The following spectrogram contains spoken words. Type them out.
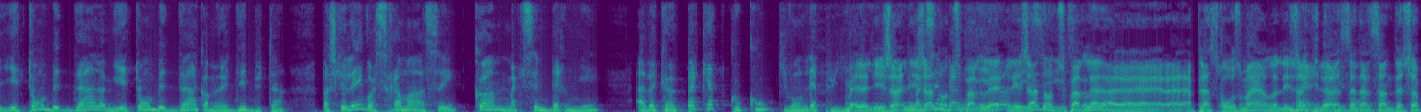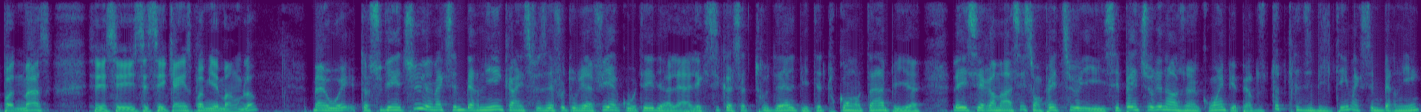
il est tombé dedans, là, mais il est tombé dedans comme un débutant. Parce que là, il va se ramasser comme Maxime Bernier avec un paquet de coucous qui vont l'appuyer. Mais là, les gens, les Maxime gens dont tu parlais, là, les gens dont tu parlais à la, à la place Rosemère, là, les gens Ben qui dansaient dans le centre d'achat pas de masque, c'est c'est c'est ces 15 premiers membres là. Ben oui. Te souviens-tu, euh, Maxime Bernier, quand il se faisait photographier à côté de la- Alexis Cossette-Trudel, puis il était tout content, puis euh, là, il s'est ramassé son peinture, il s'est peinturé dans un coin, puis il a perdu toute crédibilité, Maxime Bernier,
